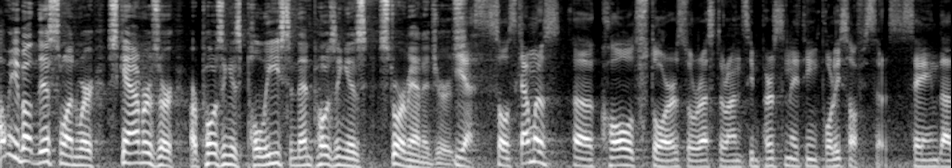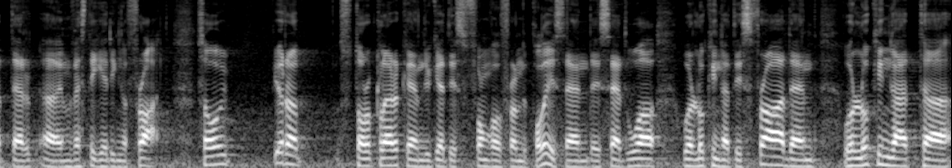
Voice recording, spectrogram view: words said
Tell me about this one where scammers are, are posing as police and then posing as store managers. Yes, so scammers uh, call stores or restaurants impersonating police officers, saying that they're uh, investigating a fraud. So you're a store clerk and you get this phone call from the police and they said, well, we're looking at this fraud and we're looking at, uh,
